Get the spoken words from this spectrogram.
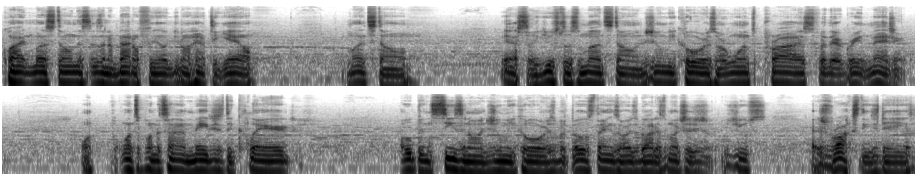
Quiet Mudstone, this isn't a battlefield. You don't have to yell. Mudstone. Yes, a useless mudstone. Jumi cores are once prized for their great magic. Once upon a time, mages declared open season on Jumi cores, but those things are about as much as use as rocks these days.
